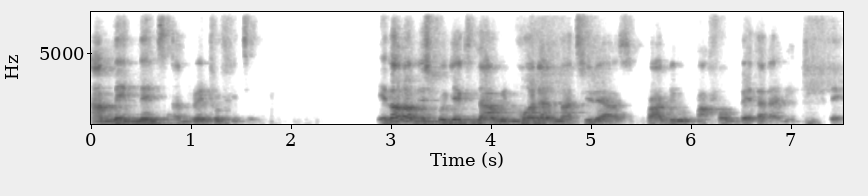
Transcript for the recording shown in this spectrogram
amendments, and retrofitting. A lot of these projects now with modern materials probably will perform better than they did then.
